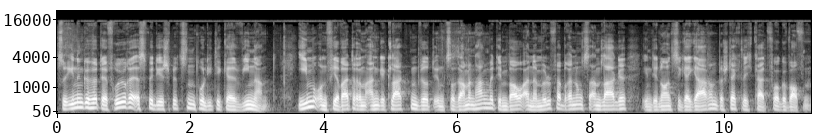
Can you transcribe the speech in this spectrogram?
Zu ihnen gehört der frühere SPD-Spitzenpolitiker Wienand. Ihm und vier weiteren Angeklagten wird im Zusammenhang mit dem Bau einer Müllverbrennungsanlage in den 90er Jahren Bestechlichkeit vorgeworfen.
